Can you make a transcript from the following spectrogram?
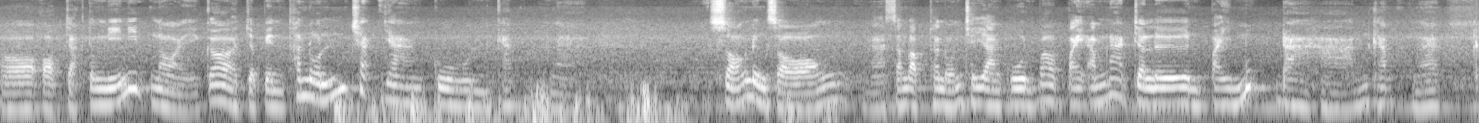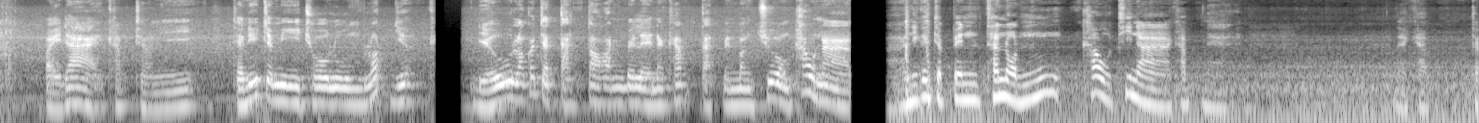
พอออกจากตรงนี้นิดหน่อยก็จะเป็นถนนชะยางกูลครับนะ212นะ สำหรับถนนชยางกูลเป้าไปอำนาจเจริญไปมุกดาหารครับนะไปได้ครับแถวนี้แถวนี้จะมีโชว์รูมรถเยอะ เดี๋ยวเราก็จะตัดตอนไปเลยนะครับ ตัดเป็นบางช่วงเข้านาอันนี้ก็จะเป็นถนนเข้าที่นาครับนะนะครับ ถ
